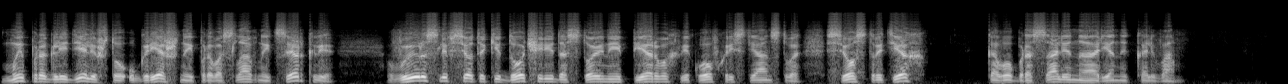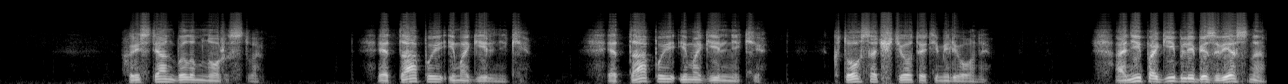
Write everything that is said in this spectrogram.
мы проглядели, что у грешной православной церкви выросли все-таки дочери, достойные первых веков христианства, сестры тех, кого бросали на арены ко львам. Христиан было множество. Этапы и могильники. Этапы и могильники. Кто сочтет эти миллионы? Они погибли безвестно,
